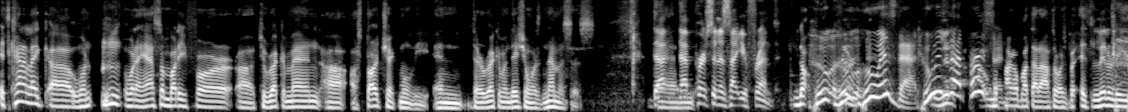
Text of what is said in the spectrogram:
It's kind of like uh, when when I asked somebody for uh, to recommend uh, a Star Trek movie, and their recommendation was Nemesis. That And- that person is not your friend. No, Who who who is that? Who is that person? We'll person? talk about that afterwards, but it's literally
